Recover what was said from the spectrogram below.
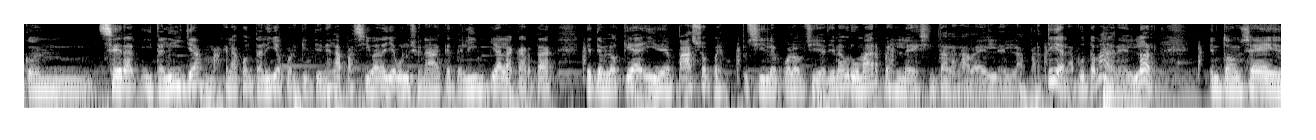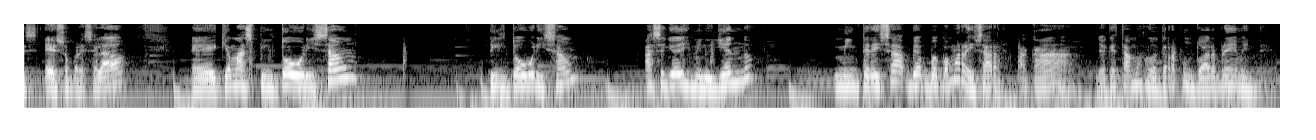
con Cera y Talilla, más que nada con Talilla, porque tienes la pasiva de ella evolucionada que te limpia la carta que te bloquea. Y de paso, pues si, le, si ya tiene abrumar, pues le desinstalas la, la partida, la puta madre, el lore. Entonces, eso por ese lado. Eh, ¿Qué más? Piltover y Sound. Piltover y Sound ha seguido disminuyendo. Me interesa. Vamos a revisar acá, ya que estamos, Runeterra puntuar brevemente.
